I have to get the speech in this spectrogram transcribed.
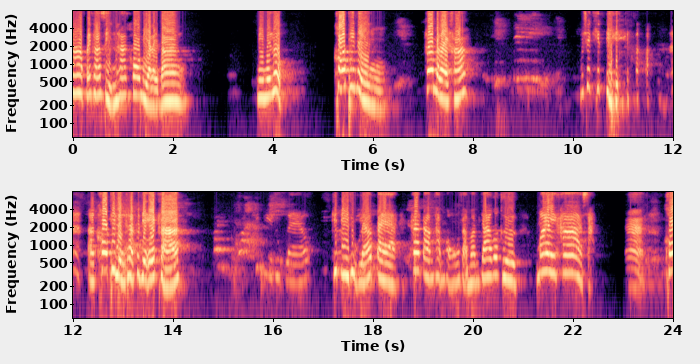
ทราบไหมคะศีลห้าข้อมีอะไรบ้าง มีไหมลูก ข้อที่หนึ่งห้ามอะไรคะ ไม่ใช่คิดดีอะข้อที่หนึ่งค่ะ คุณยายเอ็กซ์ค่ะคิดดีถูกแล้ว คิดดีถูกแล้วแต่ถ้าตามธรรมขององค์สามพระเจ้าก็คือ ไม่ฆ่าสัตว์อ่าข้อ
